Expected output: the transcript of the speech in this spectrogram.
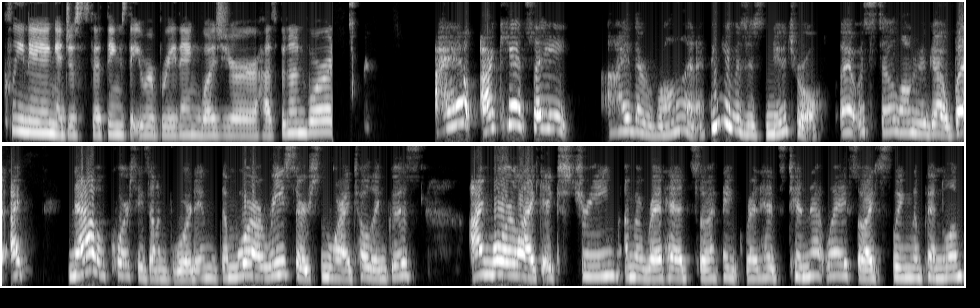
cleaning and just the things that you were breathing, was your husband on board? I I can't say either one. I think it was just neutral. That was so long ago. But I now, of course, he's on board. And the more I researched, the more I told him because I'm more like extreme. I'm a redhead, so I think redheads tend that way. So I swing the pendulum.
